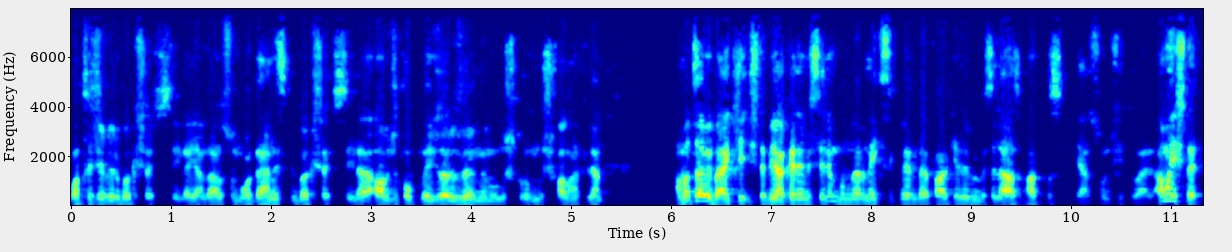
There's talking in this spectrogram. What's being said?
batıcı bir bakış açısıyla yani daha doğrusu modernist bir bakış açısıyla avcı toplayıcılar üzerinden oluşturulmuş falan filan. Ama tabii belki işte bir akademisyenin bunların eksiklerini de fark edebilmesi lazım. Haklısın yani sonuç itibariyle. Ama işte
